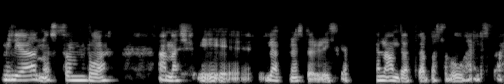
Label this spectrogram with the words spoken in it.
miljön och som då annars är, löper en större risk att, än andra att drabbas av ohälsa.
